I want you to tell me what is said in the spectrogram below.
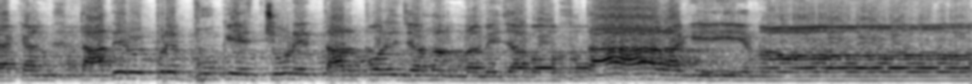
দেখান, তাদের উপরে বুকে চড়ে তারপরে জাহান নামে যাব। তার আগে নয়।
